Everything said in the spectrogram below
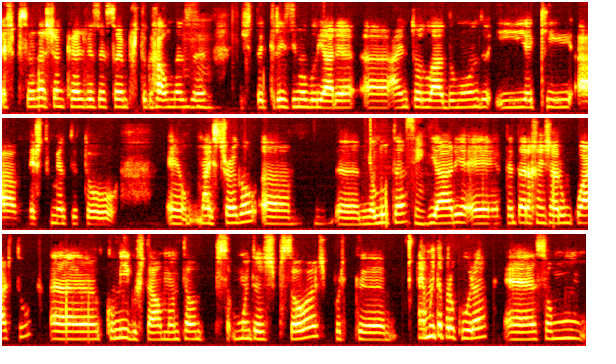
as pessoas acham que às vezes é só em Portugal, mas uh, Uhum. Isto da crise imobiliária uh, há em todo lado do mundo e aqui uh, neste momento eu estou é my struggle, uh, a minha luta Sim. diária é tentar arranjar um quarto. Uh, comigo está um montão de muitas pessoas porque é muita procura, é, são,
